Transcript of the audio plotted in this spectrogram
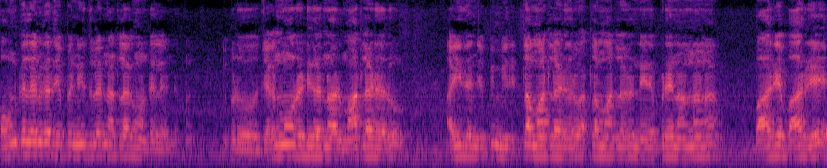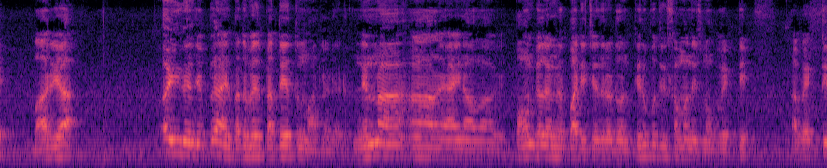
పవన్ కళ్యాణ్ గారు చెప్పే నీతులన్నీ అట్లాగే ఉంటాయిలేండి ఇప్పుడు. జగన్మోహన్ రెడ్డి గారు నాడు మాట్లాడారు ఐదు అని చెప్పి మీరు ఇట్లా మాట్లాడారు అట్లా మాట్లాడారు నేను ఎప్పుడైనా అన్నానా? భార్య భార్యే భార్య ఐదు అని చెప్పి ఆయన పెద్ద పెద్ద పెద్ద ఎత్తున మాట్లాడాడు. నిన్న ఆయన పవన్ కళ్యాణ్ గారి పార్టీ చెందినటువంటి తిరుపతికి సంబంధించిన ఒక వ్యక్తి ఆ వ్యక్తి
